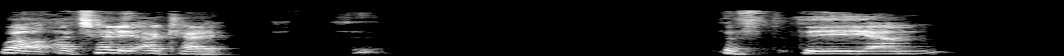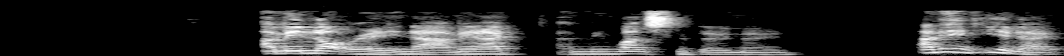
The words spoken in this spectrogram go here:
Well, I tell you, okay. The the um, I mean, not really. No, I mean, I I mean, once in a blue moon. I mean, you know,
